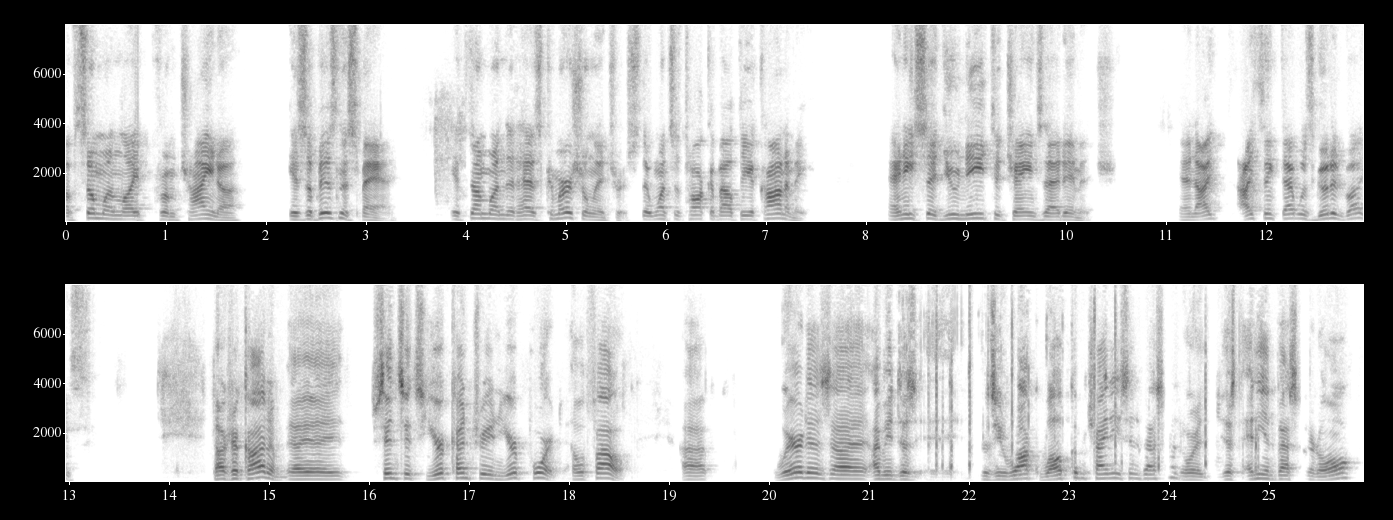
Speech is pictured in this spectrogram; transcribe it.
of someone like from China is a businessman. It's someone that has commercial interests that wants to talk about the economy. And he said you need to change that image. And I I think that was good advice. Dr. Kadhim, uh, since it's your country and your port, El Fao, uh, where does uh, I mean does does Iraq welcome Chinese investment or just any investment at all?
